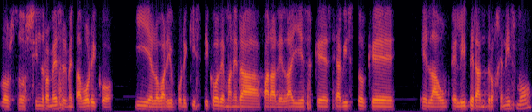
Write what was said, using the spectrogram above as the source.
los dos síndromes, el metabólico y el ovario poliquístico de manera paralela. Y es que se ha visto que el, hiperandrogenismo,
